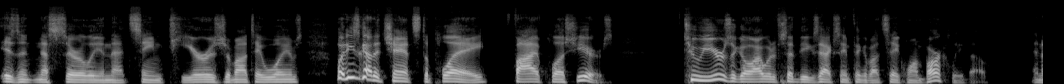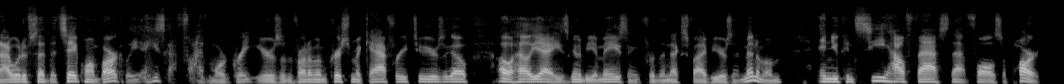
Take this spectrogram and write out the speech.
isn't necessarily in that same tier as Javonte Williams, but he's got a chance to play five plus years. Two years ago, I would have said the exact same thing about Saquon Barkley, though. And I would have said that Saquon Barkley, he's got five more great years in front of him. Christian McCaffrey, two years ago, oh, hell yeah, he's going to be amazing for the next five years at minimum. And you can see how fast that falls apart.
